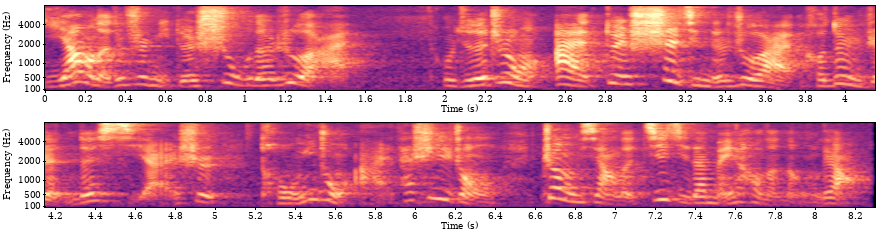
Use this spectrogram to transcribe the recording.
一样的，就是你对事物的热爱。我觉得这种爱对事情的热爱和对人的喜爱是同一种爱，它是一种正向的、积极的、美好的能量。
